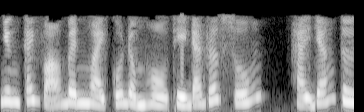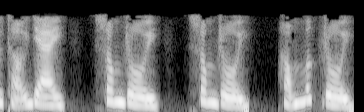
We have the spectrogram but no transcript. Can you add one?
nhưng cái vỏ bên ngoài của đồng hồ thì đã rớt xuống, Hạ Giáng Tư thở dài, xong rồi, xong rồi, hỏng mất rồi.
